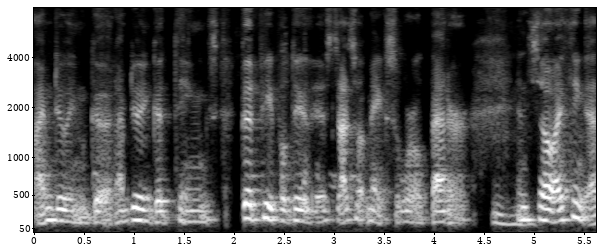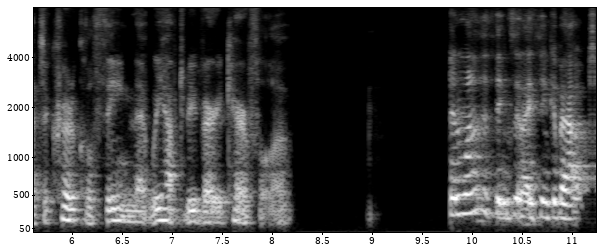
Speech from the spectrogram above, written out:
I'm doing good, I'm doing good things, good people do this. That's what makes the world better. Mhm. And so I think that's a critical thing that we have to be very careful of. And one of the things that I think about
